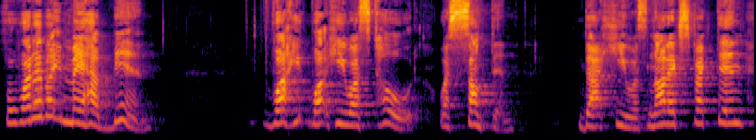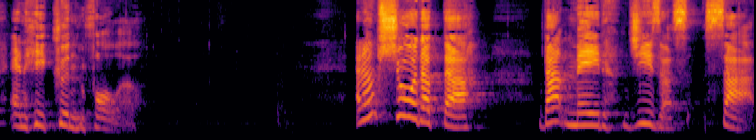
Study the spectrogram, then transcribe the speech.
For whatever it may have been, what he, what he was told was something that he was not expecting and he couldn't follow. And I'm sure that the, that made Jesus sad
